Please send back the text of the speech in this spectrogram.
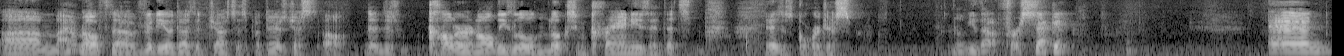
Um, I don't know if the video does it justice, but there's just oh, there's just color and all these little nooks and crannies. That that's this is gorgeous. I'll leave that up for a second. And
